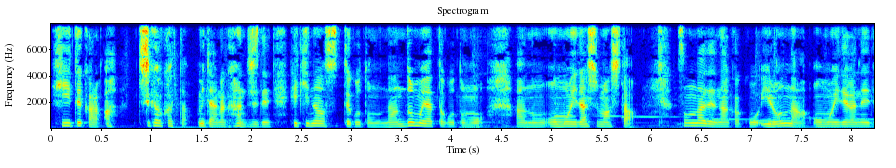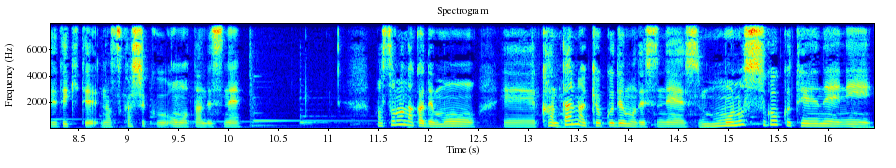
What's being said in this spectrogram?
弾いてから、あ、違うかった、みたいな感じで弾き直すってことも何度もやったことも、あの、思い出しました。そんなでなんかこう、いろんな思い出がね、出てきて懐かしく思ったんですね。まあ、その中でも、えー、簡単な曲でもですね、ものすごく丁寧に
